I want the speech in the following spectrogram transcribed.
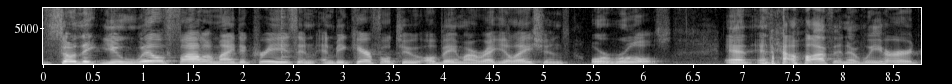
So that you will follow my decrees and, and be careful to obey my regulations or rules. And, and how often have we heard,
